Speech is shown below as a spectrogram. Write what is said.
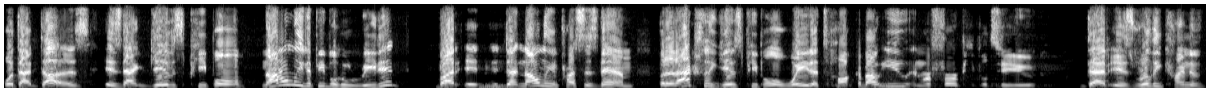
what that does is that gives people, not only the people who read it, but it, it not only impresses them, but it actually gives people a way to talk about you and refer people to you that is really kind of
